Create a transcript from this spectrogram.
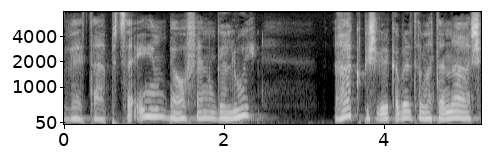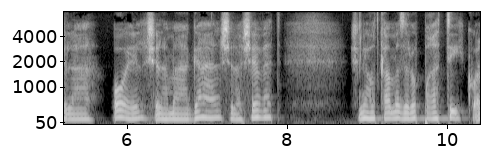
ואת הפצעים באופן גלוי, רק בשביל לקבל את המתנה של האוהל, של המעגל, של השבט, של לראות כמה זה לא פרטי, כל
